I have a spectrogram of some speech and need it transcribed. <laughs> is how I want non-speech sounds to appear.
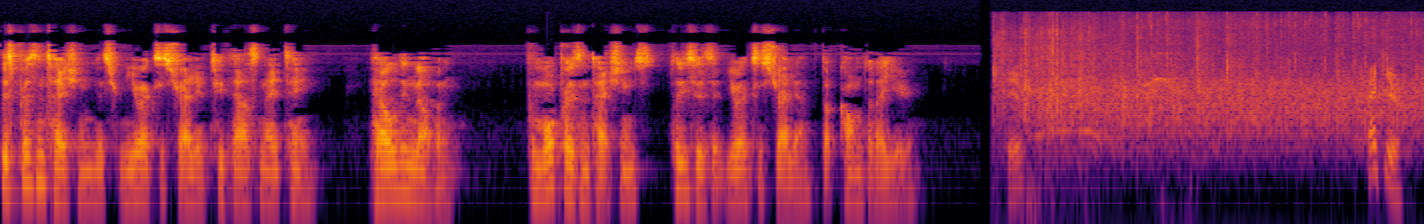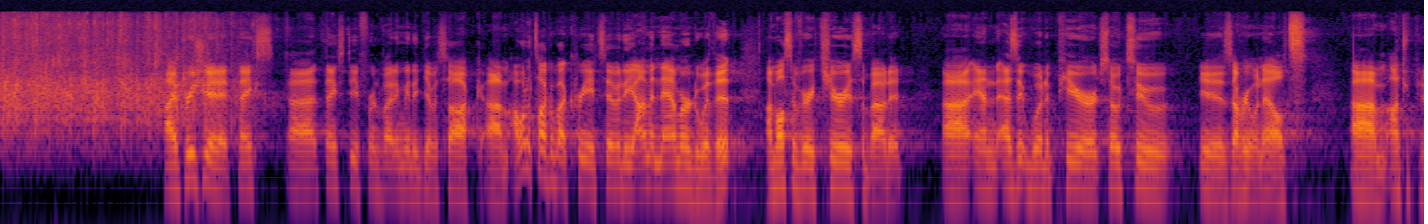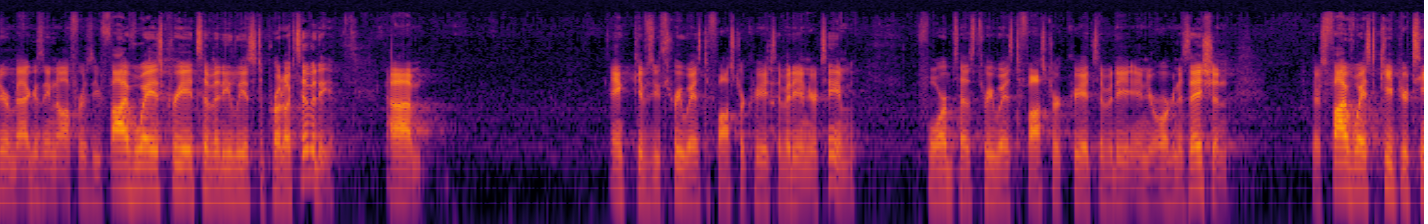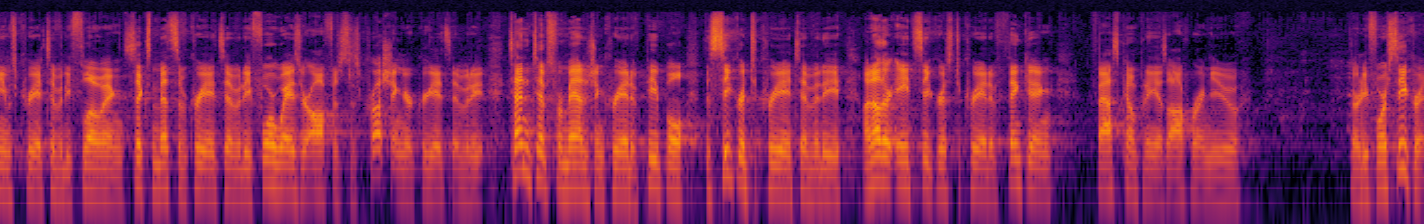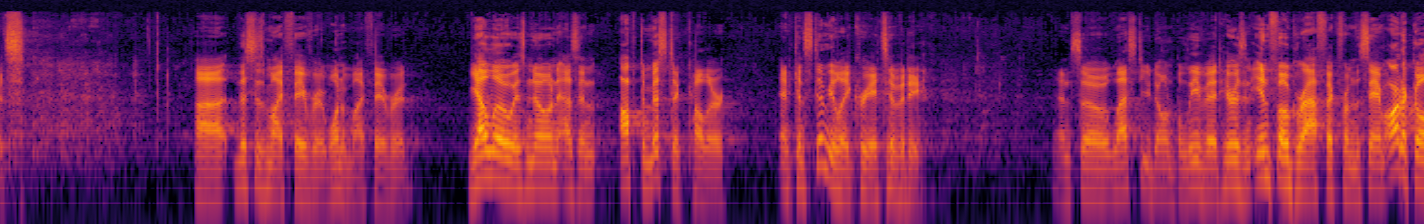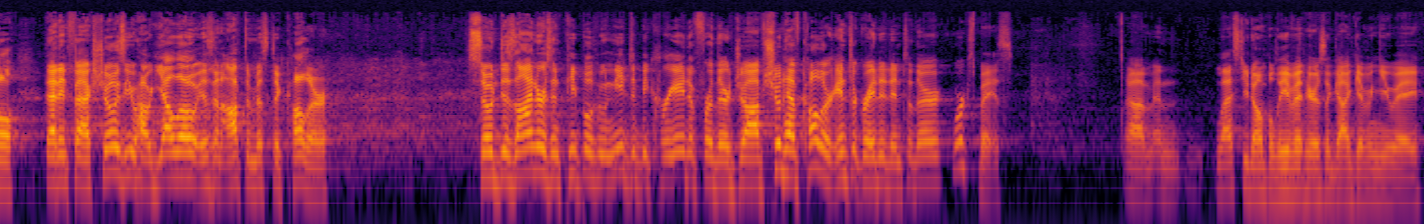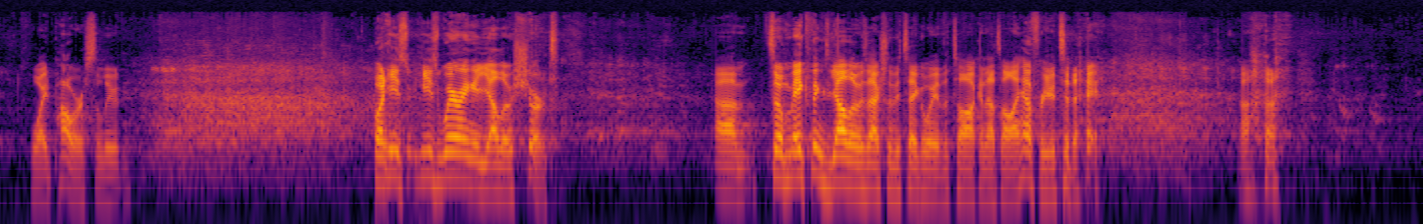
This presentation is from UX Australia 2018, held in Melbourne. For more presentations, please visit uxaustralia.com.au. Steve? Thank you. I appreciate it. Thanks, uh, thanks, Steve, for inviting me to give a talk. Um, I want to talk about creativity. I'm enamored with it. I'm also very curious about it. Uh, and as it would appear, so too is everyone else. Um, Entrepreneur Magazine offers you five ways creativity leads to productivity. Um, Inc. gives you three ways to foster creativity in your team. Forbes has three ways to foster creativity in your organization. There's five ways to keep your team's creativity flowing, six myths of creativity, four ways your office is crushing your creativity, 10 tips for managing creative people, the secret to creativity, another eight secrets to creative thinking. Fast Company is offering you 34 secrets. Uh, this is my favorite, one of my favorite. Yellow is known as an optimistic color and can stimulate creativity. And so, lest you don't believe it, here's an infographic from the same article that in fact shows you how yellow is an optimistic color. So, designers and people who need to be creative for their job should have color integrated into their workspace. Um, and lest you don't believe it, here's a guy giving you a white power salute. But he's, he's wearing a yellow shirt. Um, so make things yellow is actually the takeaway of the talk, and that's all I have for you today. <laughs> uh,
